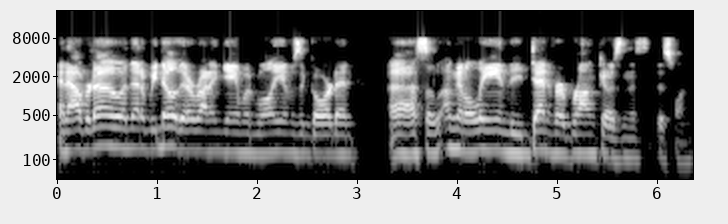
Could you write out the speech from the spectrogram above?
and Albert O, and then we know their running game with Williams and Gordon. So I'm going to lean the Denver Broncos in this this one.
